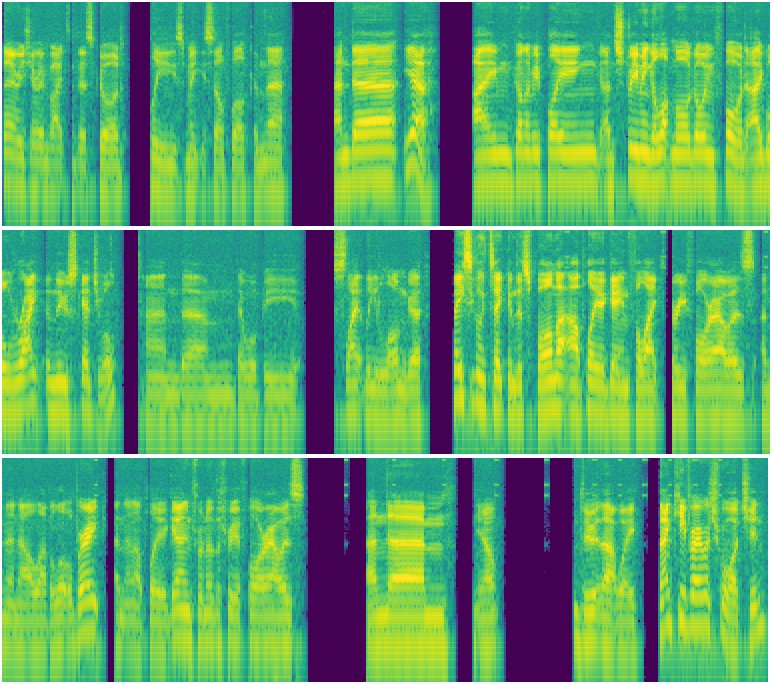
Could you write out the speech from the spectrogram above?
there is your invite to Discord. Please make yourself welcome there. And, uh, yeah. I'm going to be playing and streaming a lot more going forward. I will write a new schedule, and um, there will be slightly longer. Basically, taking this format, I'll play a game for like three, four hours, and then I'll have a little break, and then I'll play again for another three or four hours. And, um, you know, do it that way. Thank you very much for watching,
